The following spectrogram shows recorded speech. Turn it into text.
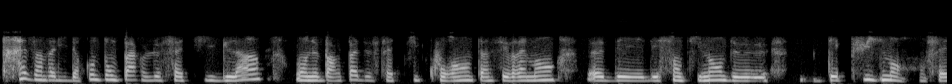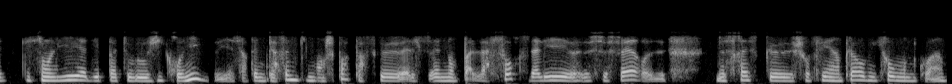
très invalidant. Quand on parle de fatigue là, on ne parle pas de fatigue courante, hein. c'est vraiment euh, des, sentiments de d'épuisement en fait, qui sont liées à des pathologies chroniques. Il y a certaines personnes qui ne mangent pas parce qu'elles elles, n'ont pas la force d'aller euh, se faire euh, ne serait-ce que chauffer un plat au micro-ondes. quoi. Hein.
